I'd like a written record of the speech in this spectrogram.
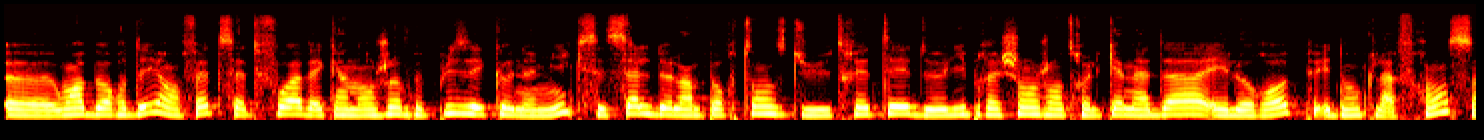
euh, ont abordées, en fait, cette fois avec un enjeu un peu plus économique, c'est celle de l'importance du traité de libre échange entre le Canada et l'Europe et donc la France.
